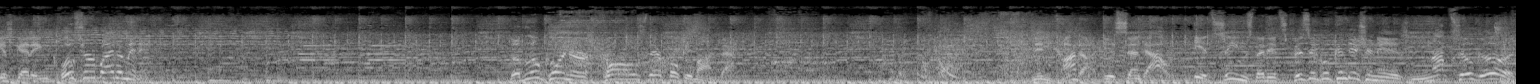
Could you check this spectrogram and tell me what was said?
is getting closer by the minute. The blue corner calls their Pokemon back. Nincada is sent out. It seems that its physical condition is not so good.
